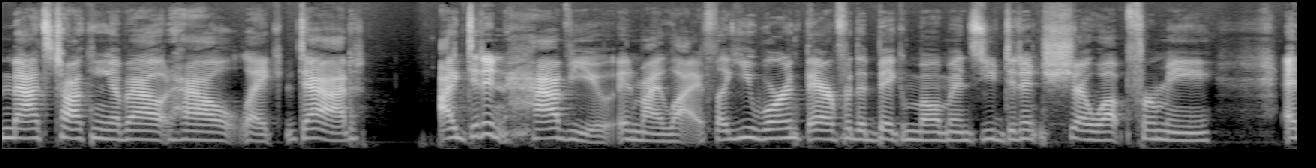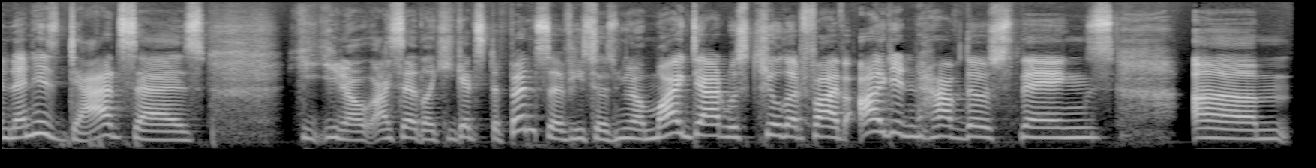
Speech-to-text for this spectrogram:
Matt's talking about how like, dad, I didn't have you in my life. Like you weren't there for the big moments. You didn't show up for me. And then his dad says, he, you know, I said like he gets defensive. He says, you know, my dad was killed at 5. I didn't have those things. Um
